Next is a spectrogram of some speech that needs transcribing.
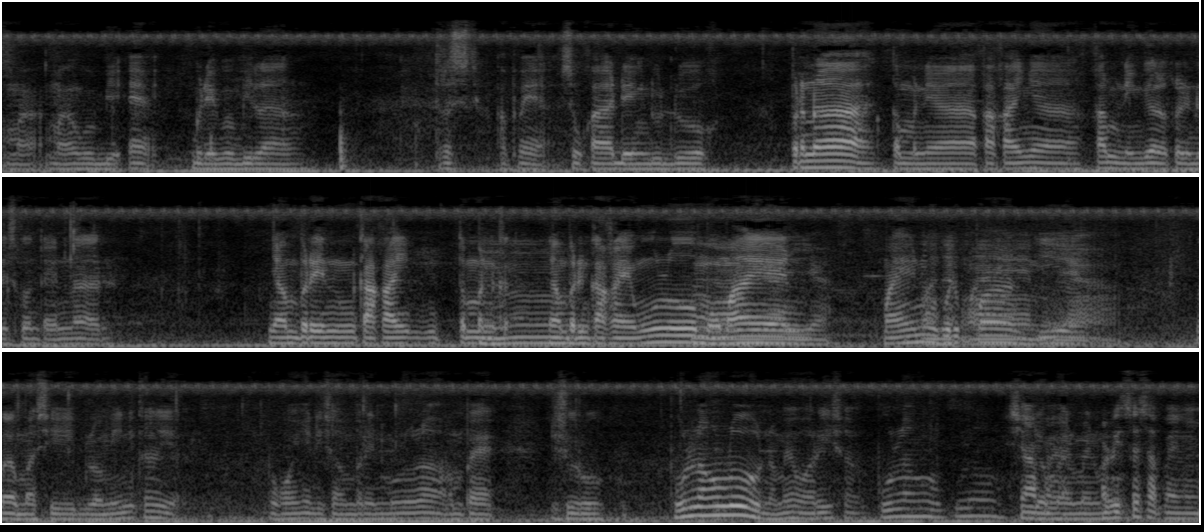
Sama sama gue bi eh bude gue bilang. Terus apa ya suka ada yang duduk. Pernah temennya kakaknya kan meninggal kelindes kontainer. Nyamperin kakak temen ke- nyamperin kakaknya mulu mau main. iya. main yuk ke depan main, iya. iya. Bah, masih belum ini kali ya. Pokoknya disamperin mulu lah sampai disuruh pulang lu namanya Warisa. Pulang lu pulang. Siapa ya? main-main mulu. Marisa siapa yang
